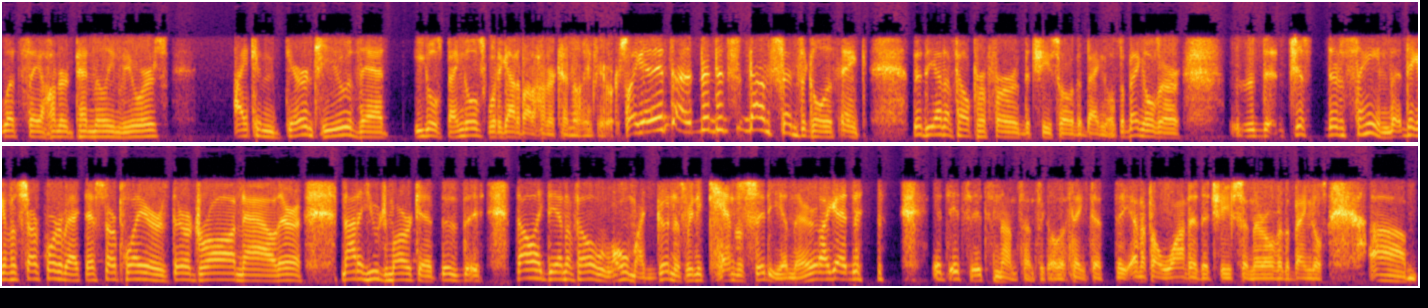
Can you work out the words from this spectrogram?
let's say, 110 million viewers. I can guarantee you that Eagles Bengals would have got about 110 million viewers. Like it's, it's nonsensical to think that the NFL preferred the Chiefs over the Bengals. The Bengals are just they're the same. They have a star quarterback. They have star players. They're a draw now. They're not a huge market. It's not like the NFL. Oh my goodness, we need Kansas City in there. Like it, it's it's nonsensical to think that the NFL wanted the Chiefs in there over the Bengals. Um,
